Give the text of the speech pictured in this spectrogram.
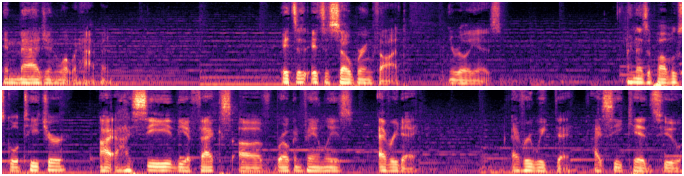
Imagine what would happen. It's a, it's a sobering thought. It really is. And as a public school teacher, I, I see the effects of broken families every day, every weekday. I see kids who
